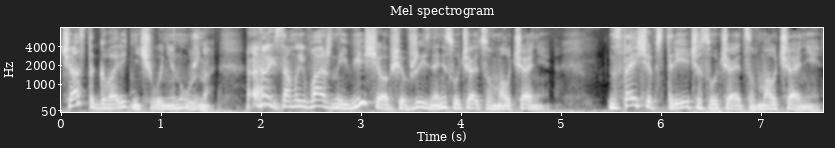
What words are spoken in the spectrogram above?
Часто говорить ничего не нужно. И самые важные вещи вообще в жизни, они случаются в молчании. Настоящая встреча случается в молчании.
